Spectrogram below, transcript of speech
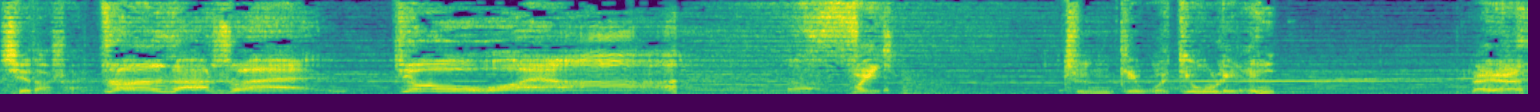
谢大帅。张大帅，救我呀！废物，真给我丢脸！来人，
